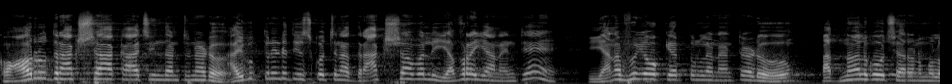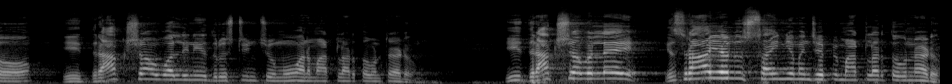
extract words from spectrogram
కారు ద్రాక్ష కాచింది అంటున్నాడు ఐగుప్తు నుండి తీసుకొచ్చిన ద్రాక్ష వల్లి ఎవరయ్యానంటే ఎనభయో కీర్తనలు అని అంటాడు. పద్నాలుగో చరణములో ఈ ద్రాక్ష వల్లిని దృష్టించుము అని మాట్లాడుతూ ఉంటాడు. ఈ ద్రాక్ష వల్లే ఇస్రాయేలు సైన్యం అని చెప్పి మాట్లాడుతూ ఉన్నాడు.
